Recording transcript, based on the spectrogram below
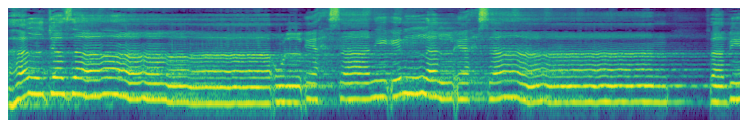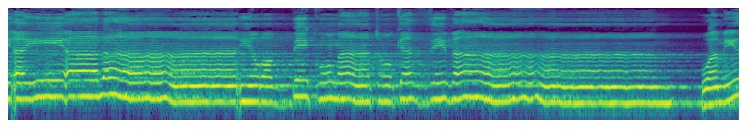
هل جزاء الإحسان إلا الإحسان؟ فبأي آلاء ربكما تكذبان؟ ومن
